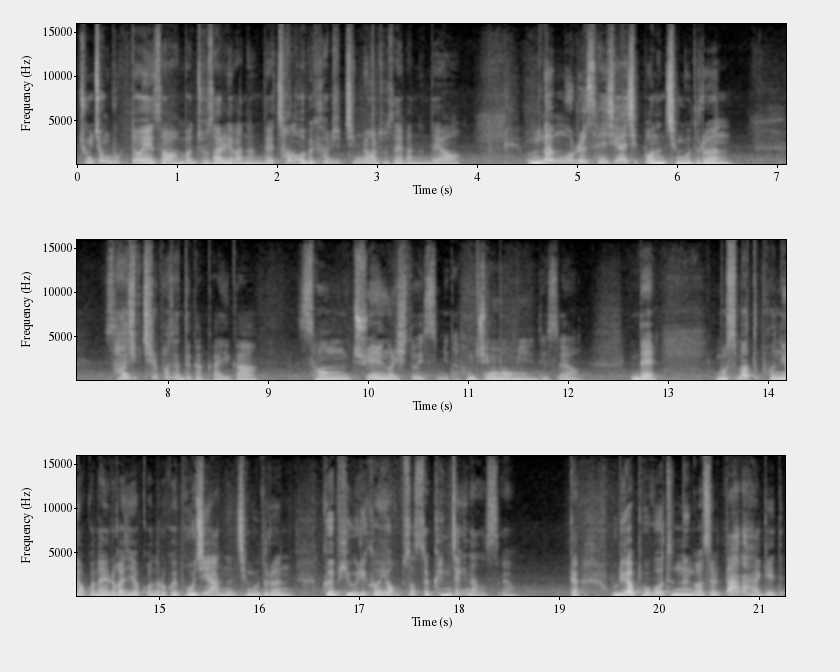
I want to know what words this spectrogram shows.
충청북도에서 한번 조사를 해봤는데 1,537명을 조사해봤는데요. 음란물을 3시간씩 보는 친구들은 47% 가까이가 성추행을 시도했습니다. 성추행 어. 됐어요. 근데 뭐 스마트폰이 없거나 여러 가지 여건으로 거의 보지 않는 친구들은 그 비율이 거의 없었어요. 굉장히 낮았어요. 그러니까 우리가 보고 듣는 것을 따라하게 되-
